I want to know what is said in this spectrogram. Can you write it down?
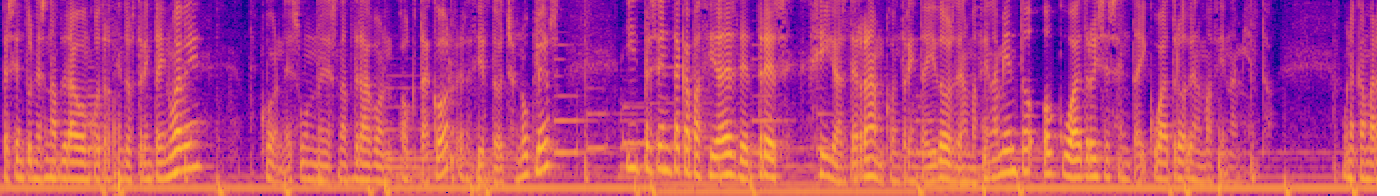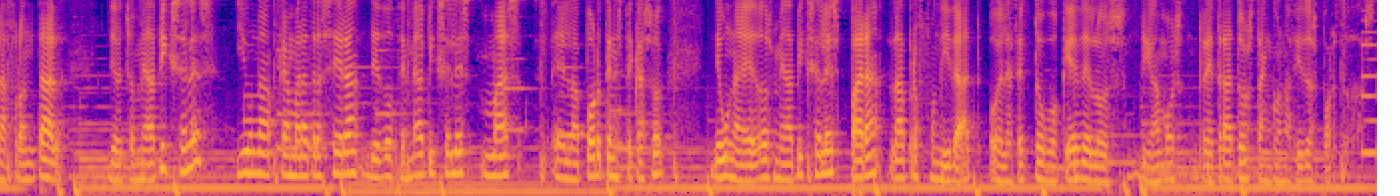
Presenta un Snapdragon 439, con, es un Snapdragon octa-core, es decir, de 8 núcleos, y presenta capacidades de 3 GB de RAM con 32 de almacenamiento o 4 y 64 de almacenamiento. Una cámara frontal de 8 megapíxeles y una cámara trasera de 12 megapíxeles más el aporte en este caso de una de 2 megapíxeles para la profundidad o el efecto bokeh de los digamos retratos tan conocidos por todos.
